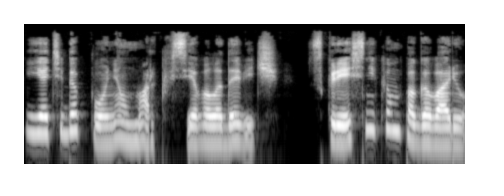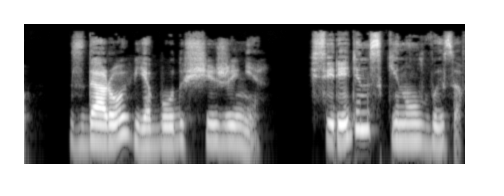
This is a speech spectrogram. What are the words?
Я тебя понял, Марк Всеволодович. С крестником поговорю. Здоровья будущей жене. Середин скинул вызов,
